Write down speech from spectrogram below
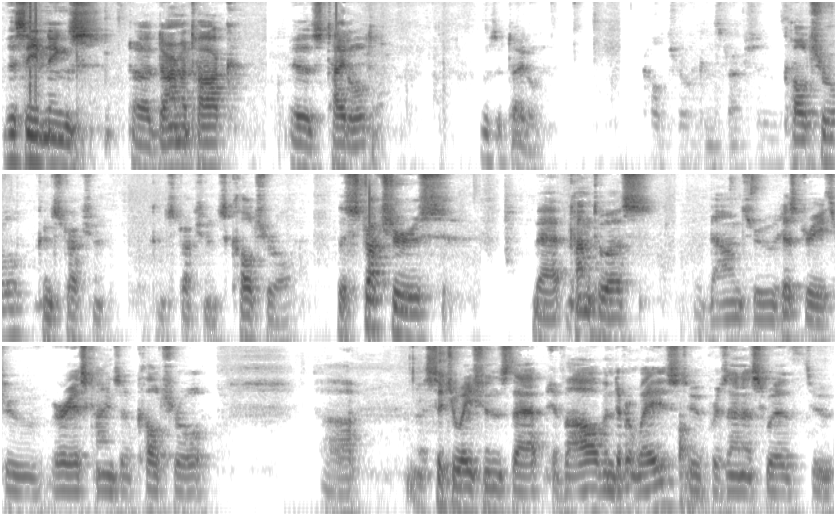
This evening's uh, Dharma talk is titled, what's it titled? Cultural construction. Cultural construction. Constructions, cultural. The structures that come to us down through history, through various kinds of cultural uh, situations that evolve in different ways to present us with, to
